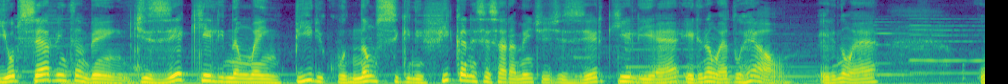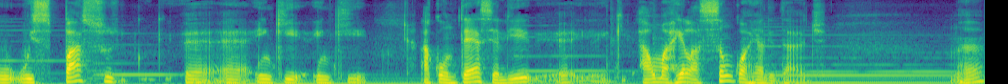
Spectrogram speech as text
E observem também, dizer que ele não é empírico não significa necessariamente dizer que ele é, ele não é do real. Ele não é o, o espaço é, é, em, que, em que acontece ali, é, que há uma relação com a realidade. Né?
